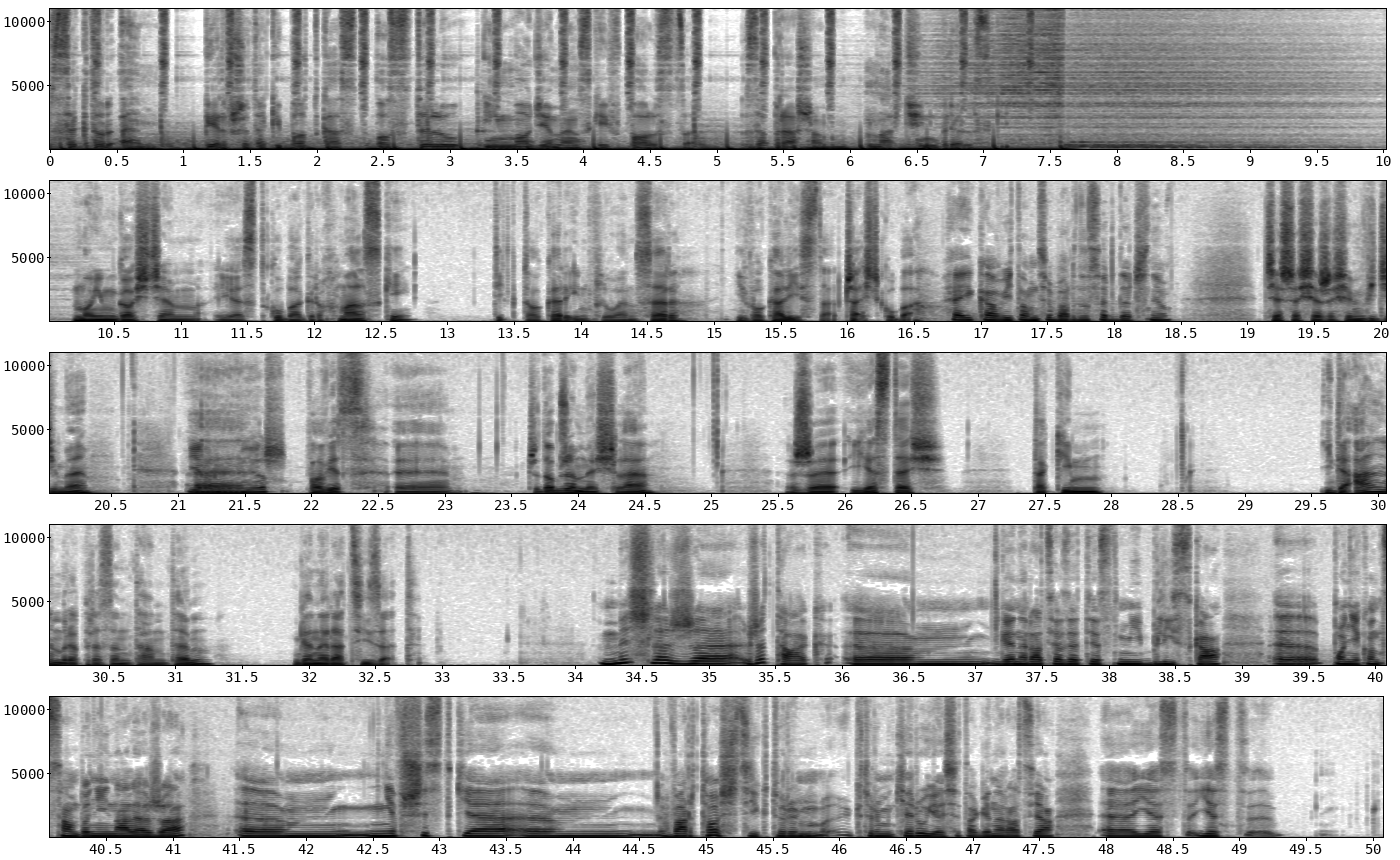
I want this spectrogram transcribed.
Sektor M. Pierwszy taki podcast o stylu i modzie męskiej w Polsce. Zapraszam, Marcin Brylski. Moim gościem jest Kuba Grochmalski, TikToker, influencer i wokalista. Cześć Kuba. Hejka, witam cię bardzo serdecznie. Cieszę się, że się widzimy. Ja e, również. Powiedz, e, czy dobrze myślę, że jesteś takim idealnym reprezentantem generacji Z? Myślę, że, że tak. Generacja Z jest mi bliska, um, poniekąd sam do niej należę. Nie wszystkie wartości, którym, mhm. którym kieruje się ta generacja, e, jest, jest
